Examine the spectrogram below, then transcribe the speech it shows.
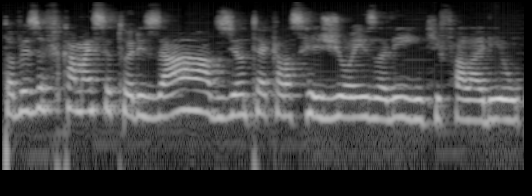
talvez ia ficar mais setorizados, iam ter aquelas regiões ali em que falariam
